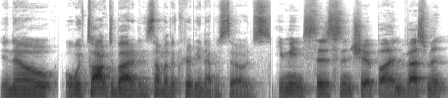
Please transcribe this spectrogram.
you know, well, we've talked about it in some of the Caribbean episodes. You mean citizenship by investment?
